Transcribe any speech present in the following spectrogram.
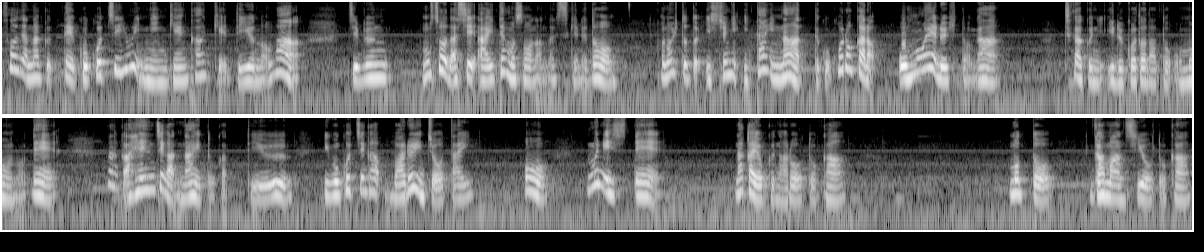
そうじゃなくて心地よい人間関係っていうのは自分もそうだし相手もそうなんですけれどこの人と一緒にいたいなって心から思える人が近くにいることだと思うのでなんか返事がないとかっていう居心地が悪い状態を無理して仲良くなろうとかもっと我慢しようとか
